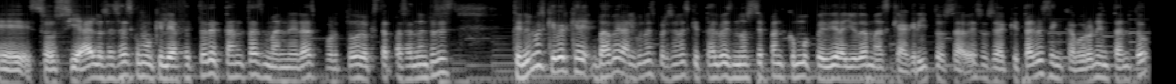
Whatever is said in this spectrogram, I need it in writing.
eh, social, o sea, sabes, como que le afectó de tantas maneras por todo lo que está pasando. Entonces, tenemos que ver que va a haber algunas personas que tal vez no sepan cómo pedir ayuda más que a gritos, ¿sabes? O sea, que tal vez se encabronen tanto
